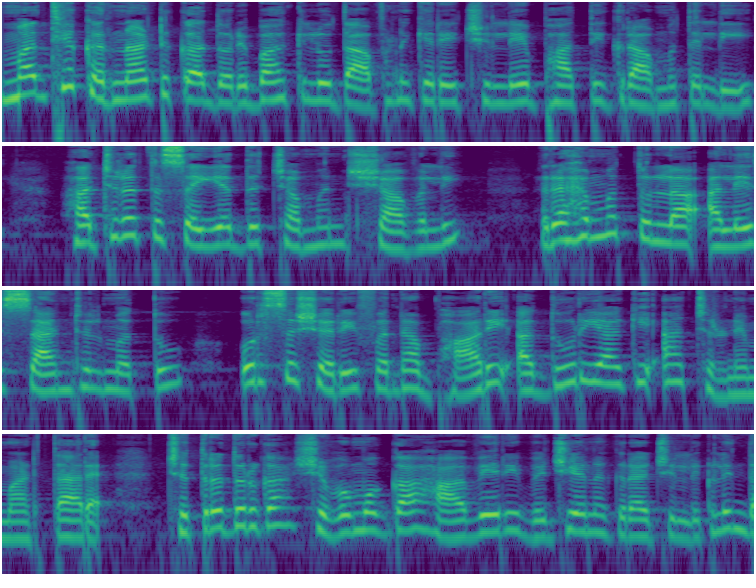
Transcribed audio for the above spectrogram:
ಮಧ್ಯ ಕರ್ನಾಟಕ ದೊರೆಬಾಗಿಲು ದಾವಣಗೆರೆ ಜಿಲ್ಲೆ ಭಾತಿ ಗ್ರಾಮದಲ್ಲಿ ಹಜರತ್ ಸೈಯದ್ ಚಮನ್ ಶಾವಲಿ, ರೆಹಮತ್ತುಲ್ಲಾ ಅಲೆ ಸ್ಯಾಂಡಲ್ ಮತ್ತು ಉರ್ಸ್ ಶರೀಫನ್ನ ಭಾರಿ ಅದ್ದೂರಿಯಾಗಿ ಆಚರಣೆ ಮಾಡ್ತಾರೆ. ಚಿತ್ರದುರ್ಗ, ಶಿವಮೊಗ್ಗ, ಹಾವೇರಿ, ವಿಜಯನಗರ ಜಿಲ್ಲೆಗಳಿಂದ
